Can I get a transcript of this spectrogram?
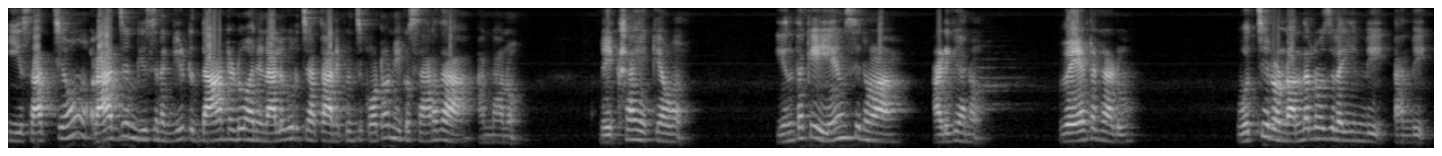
ఈ సత్యం రాజ్యం గీసిన గీటు దాటడు అని నలుగురు చేత అనిపించుకోవటం నీకు సరదా అన్నాను. రిక్షా ఎక్కాము. ఇంతకీ ఏం సినిమా? అడిగాను. వేటగాడు. వచ్చి రెండు వందల రోజులయ్యింది అంది.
